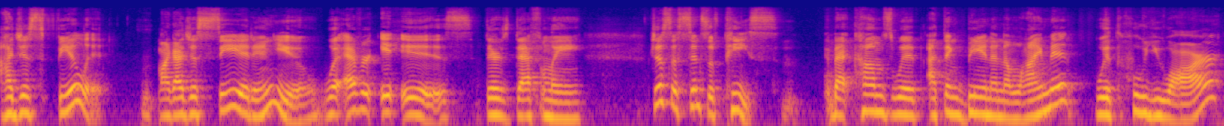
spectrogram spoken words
I just feel it. Like I just see it in you. Whatever it is, there's definitely just a sense of peace that comes with I think being in alignment with who you are.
